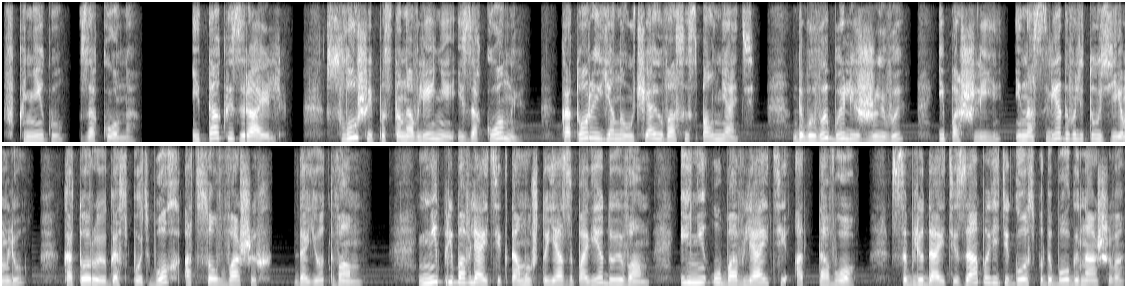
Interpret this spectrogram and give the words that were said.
в книгу закона. Итак, Израиль, слушай постановления и законы, которые я научаю вас исполнять, дабы вы были живы и пошли и наследовали ту землю, которую Господь Бог отцов ваших дает вам – не прибавляйте к тому, что я заповедую вам, и не убавляйте от того. Соблюдайте заповеди Господа Бога нашего,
